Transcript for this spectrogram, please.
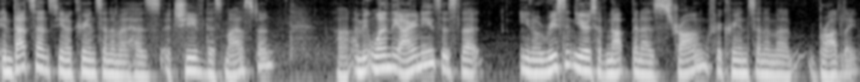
In that sense, you know, Korean cinema has achieved this milestone. Uh, I mean, one of the ironies is that you know recent years have not been as strong for Korean cinema broadly,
